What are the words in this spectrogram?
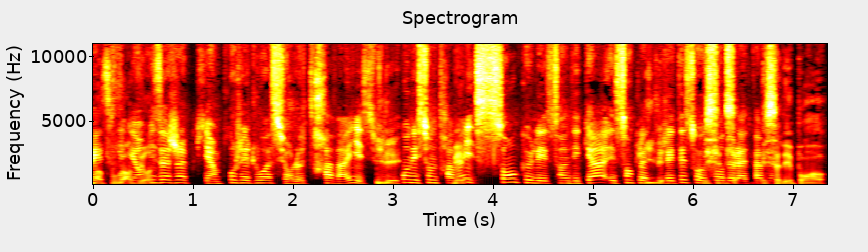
Mais pas est-ce qu'il est durer. envisageable qu'il y ait un projet de loi sur le travail et sur Il les est- conditions de travail mais- sans que les syndicats et sans que la CGT soient Mais autour de la table mais ça dépend.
